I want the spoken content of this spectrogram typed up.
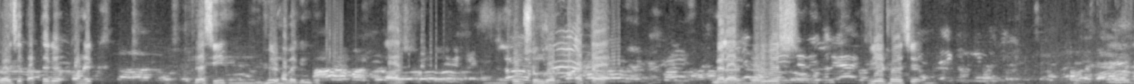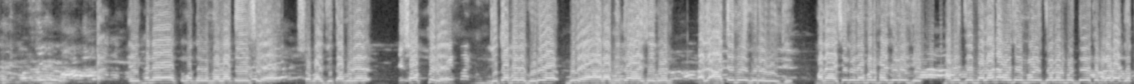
রয়েছে, তার থেকে অনেক বেশি ভিড় হবে কিন্তু। আর খুব সুন্দর একটা মেলার পরিবেশ ক্রিয়েট হয়েছে। এইখানে তোমাদের মেলাতে এসে সবাই জুতা পরে শখ করে, জুতা পরে ঘুরে বলে, আর আমি তো আছে আজ হাতে নিয়ে ঘুরে বলছি। মানে আছে এখন এমন ফাইজে বলছি মানে যে মেলাটা হচ্ছে মনে জলের মধ্যে হচ্ছে মেলাটা যত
